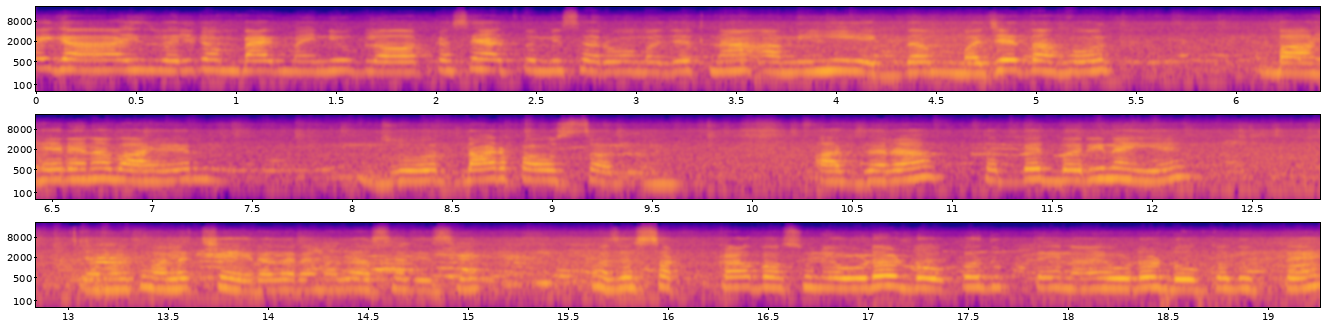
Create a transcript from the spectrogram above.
Hi guys welcome back my new blog कसे आहात तुम्ही सर्व? मजेत ना? आम्हीही एकदम मजेत आहोत. बाहेर आहे ना बाहेर. जोरदार पाऊस चालू आहे. आज जरा तब्येत बरी नाही आहे त्यामुळे तुम्हाला चेहरा जरा माझा असा दिसेल. माझं सकाळपासून एवढं डोकं दुखतंय ना एवढं डोकं दुखतंय.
